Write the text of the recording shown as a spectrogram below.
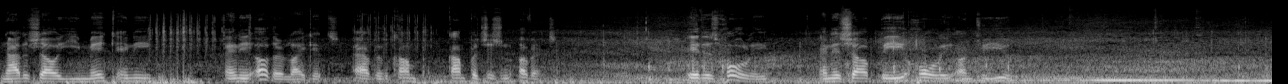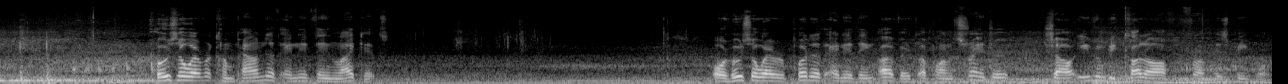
neither shall ye make any any other like it after the comp- composition of it. It is holy, and it shall be holy unto you. Whosoever compoundeth anything like it, or whosoever putteth anything of it upon a stranger, shall even be cut off from his people.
